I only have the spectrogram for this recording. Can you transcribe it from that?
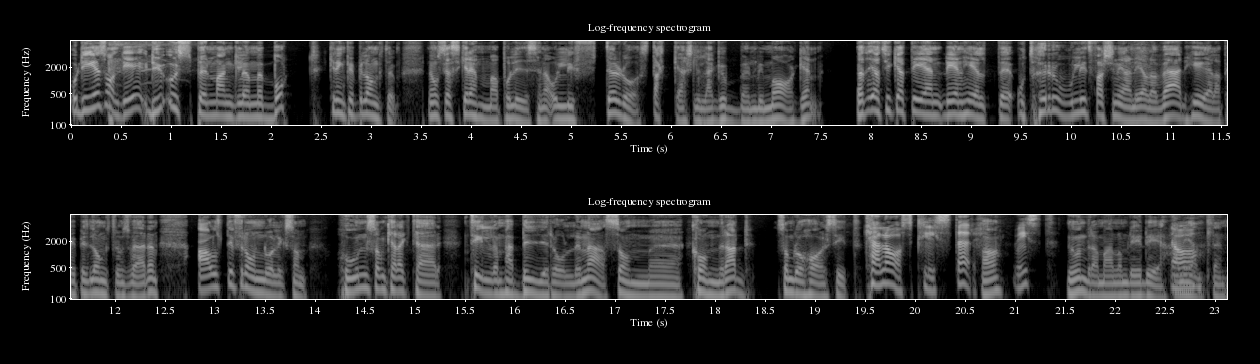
och det är sån, det, är- det är uspen man glömmer bort kring Pippi Långstrump. När hon ska skrämma poliserna och lyfter då stackars lilla gubben vid magen. Jag, jag tycker att det är en, det är en helt eh, otroligt fascinerande jävla värld, hela Pippi Långstrumps-världen. Allt ifrån då liksom hon som karaktär till de här birollerna som eh, Konrad som då har sitt, Kalasklister. Ja. Visst. då undrar man om det är det han Ja, egentligen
